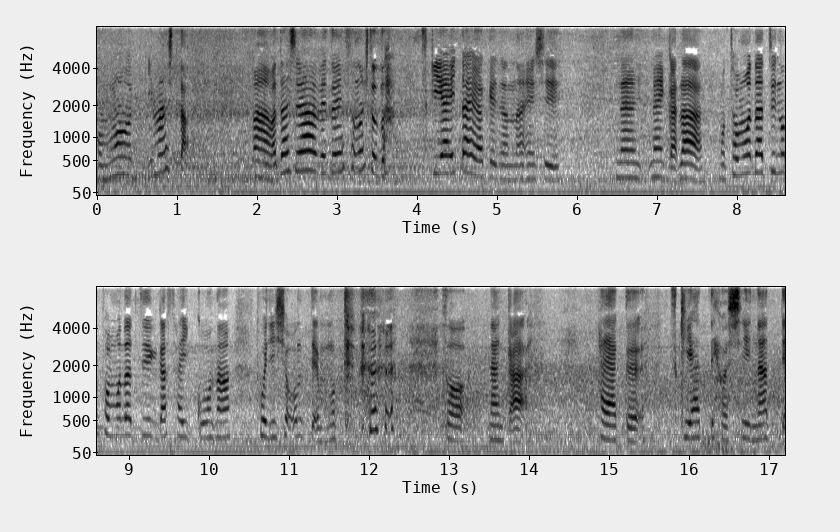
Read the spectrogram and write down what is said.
思いました。まあ私は別にその人と付き合いたいわけじゃないしないからもう友達の友達が最高なポジションって思って。そうなんか早く付き合ってほしいなって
